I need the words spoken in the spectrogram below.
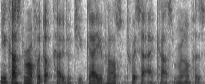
Newcustomeroffer.co.uk. Follow us on Twitter at Customer Offers.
